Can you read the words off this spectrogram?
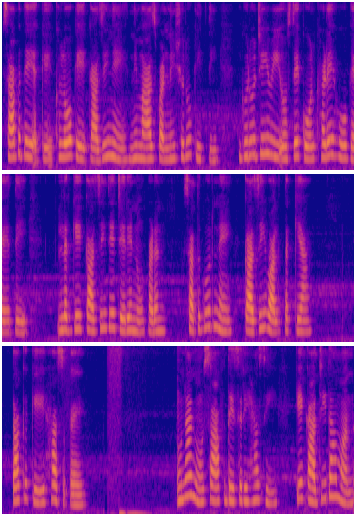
ਸਭ ਦੇ ਅੱਗੇ ਖਲੋ ਕੇ ਕਾਜ਼ੀ ਨੇ ਨਮਾਜ਼ ਪੜ੍ਹਨੀ ਸ਼ੁਰੂ ਕੀਤੀ। ਗੁਰੂ ਜੀ ਵੀ ਉਸ ਦੇ ਕੋਲ ਖੜੇ ਹੋ ਗਏ ਤੇ ਲੱਗੇ ਕਾਜ਼ੀ ਦੇ ਚਿਹਰੇ ਨੂੰ ਪੜਨ ਸਤਿਗੁਰ ਨੇ ਕਾਜ਼ੀ ਵੱਲ ਤੱਕਿਆ, ਤੱਕ ਕੇ ਹੱਸ ਪਏ। ਉਹਨਾਂ ਨੂੰ ਸਾਫ਼ ਦਿਸ ਰਿਹਾ ਸੀ ਕਿ ਕਾਜੀ ਦਾ ਮਨ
